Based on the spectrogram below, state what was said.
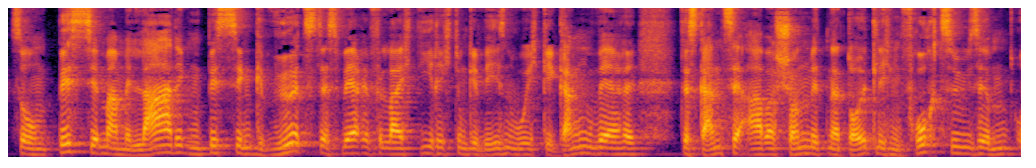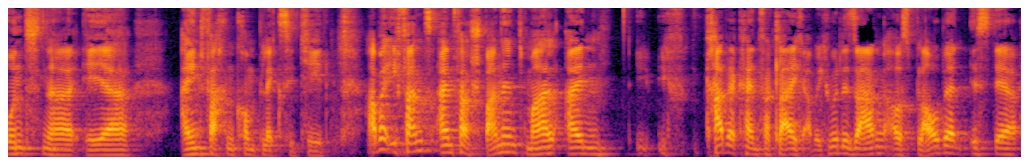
so ein bisschen marmeladig, ein bisschen gewürzt. Das wäre vielleicht die Richtung gewesen, wo ich gegangen wäre. Das Ganze aber schon mit einer deutlichen Fruchtsüße und einer eher einfachen Komplexität. Aber ich fand es einfach spannend, mal ein, ich habe ja keinen Vergleich, aber ich würde sagen, aus Blaubeeren ist der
